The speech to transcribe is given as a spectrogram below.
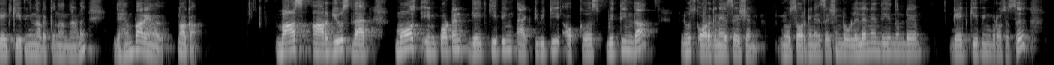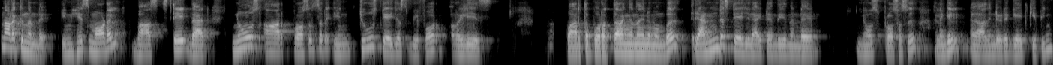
ഗേറ്റ് കീപ്പിംഗ് നടക്കുന്നതെന്നാണ് ഇദ്ദേഹം പറയുന്നത്. നോക്കാം. Bass argues that most important gate keeping activity occurs within the news organisation news ഓർഗനൈസേഷന്റെ ഉള്ളിൽ തന്നെ എന്ത് ചെയ്യുന്നുണ്ട്? ഗേറ്റ് കീപ്പിംഗ് പ്രോസസ്സ് നടക്കുന്നുണ്ട്. In his model Bass state that news are processed in two stages before release വാർത്ത പുറത്തിറങ്ങുന്നതിന് മുമ്പ് രണ്ട് സ്റ്റേജിലായിട്ട് എന്ത് ചെയ്യുന്നുണ്ട്? ന്യൂസ് പ്രോസസ്സ് അല്ലെങ്കിൽ അതിന്റെ ഒരു ഗേറ്റ് കീപ്പിംഗ്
